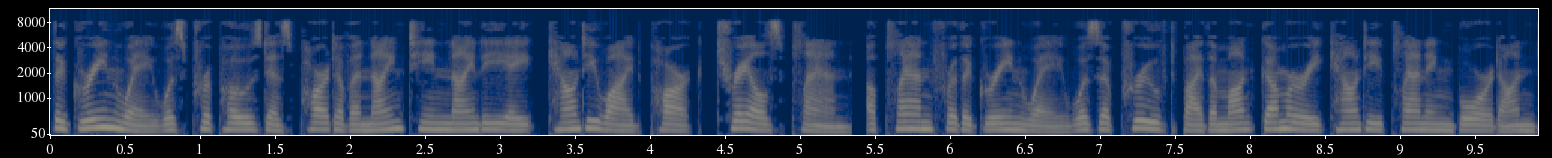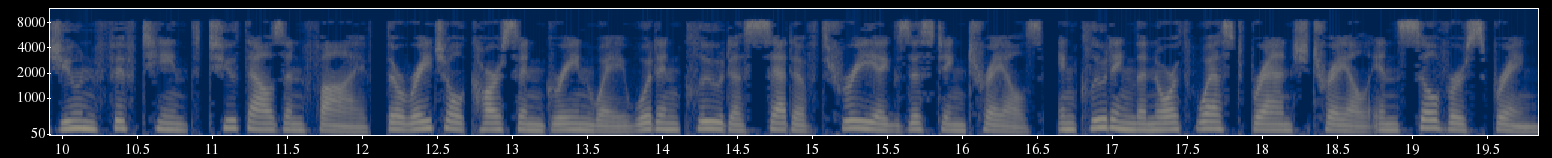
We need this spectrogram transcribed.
The Greenway was proposed as part of a 1998 countywide park, trails plan. A plan for the Greenway was approved by the Montgomery County Planning Board on June 15, 2005. The Rachel Carson Greenway would include a set of three existing trails, including the Northwest Branch Trail in Silver Spring,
